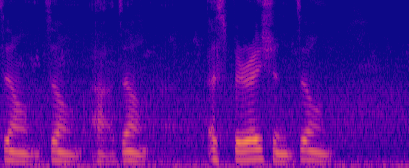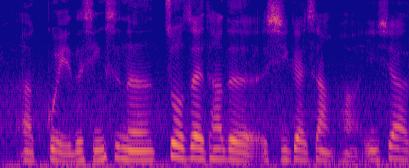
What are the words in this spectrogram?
这种这种啊这种 aspiration 这种啊鬼的形式呢，坐在他的膝盖上，哈，一下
